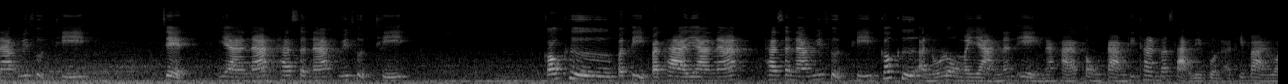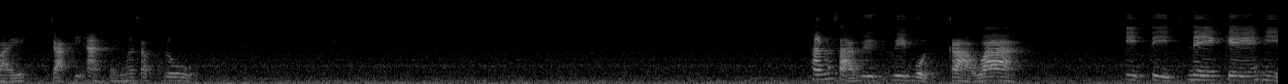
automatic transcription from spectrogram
นวิสุทธิ 7. ญาณทัศนวิสุทธิ ก็คือปฏิปทาญาณ ทัศนวิสุทธิก็คืออนุโลมญานนั่นเองนะคะ ตรงตามที่ท่านภาษารีบทอธิบายไว้จากที่อ่านไปเมื่อสักครู่ ท่านภาษารีบุตรกล่าวว่า อิติเนเกหิ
